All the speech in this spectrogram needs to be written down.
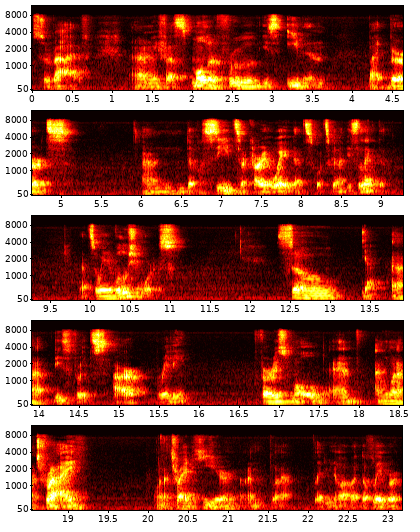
survive. And if a smaller fruit is eaten by birds and the seeds are carried away, that's what's going to be selected. That's the way evolution works. So yeah, uh, these fruits are really very small and I'm gonna try, I'm gonna try it here. I'm gonna let you know about the flavor.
